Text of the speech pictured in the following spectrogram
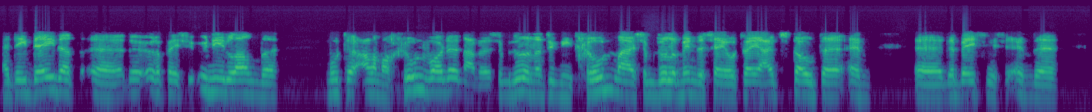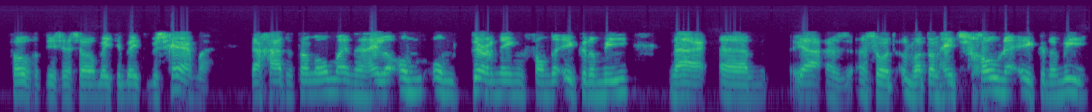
het idee dat de Europese Unie-landen moeten allemaal groen worden. Nou, ze bedoelen natuurlijk niet groen, maar ze bedoelen minder CO2 uitstoten en eh, de beestjes en de vogeltjes en zo een beetje beter beschermen. Daar gaat het dan om. En een hele om, omturning van de economie naar um, ja, een, een, soort wat dan heet schone economie.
